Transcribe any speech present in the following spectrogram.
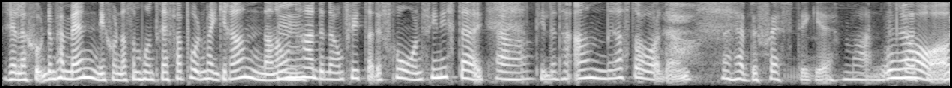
relation, de här människorna som hon träffar på, de här grannarna hon hade när hon flyttade från Finisterre Ja. till den här andra staden. den här beskäftige mannen Ja,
